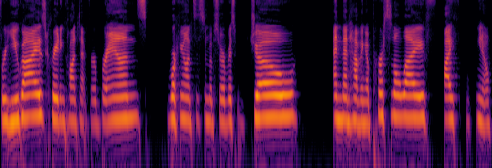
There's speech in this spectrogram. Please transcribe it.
for you guys, creating content for brands, working on system of service with Joe, and then having a personal life. I, you know,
